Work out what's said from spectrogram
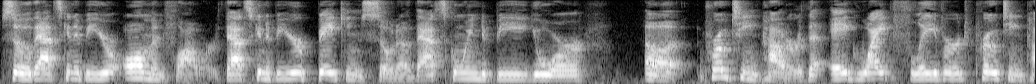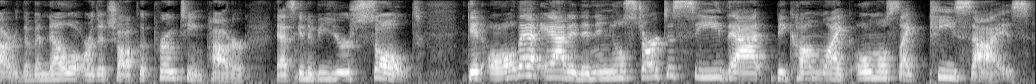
So that's going to be your almond flour, that's going to be your baking soda, that's going to be your uh, protein powder, the egg white flavored protein powder, the vanilla or the chocolate protein powder. That's going to be your salt. Get all that added, and then you'll start to see that become like almost like pea size.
